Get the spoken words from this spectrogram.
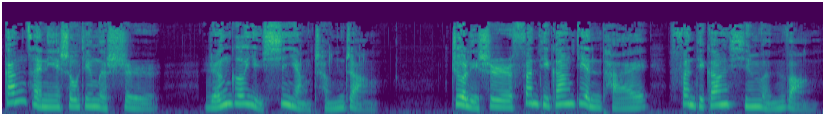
刚才您收听的是《人格与信仰成长》，这里是梵蒂冈电台、梵蒂冈新闻网。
